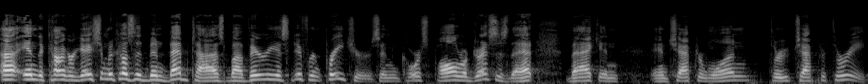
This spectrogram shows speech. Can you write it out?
uh, in the congregation because they'd been baptized by various different preachers. And of course, Paul addresses that back in in chapter 1 through chapter 3.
